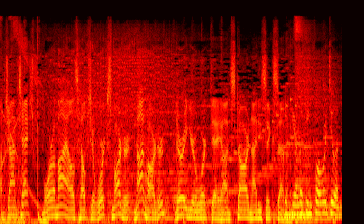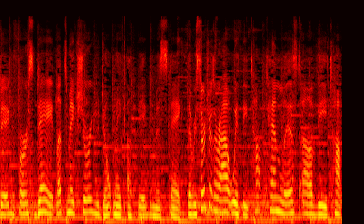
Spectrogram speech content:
I'm John Tesh. Maura Miles helps you work smarter, not harder, during your workday on Star 96.7. If you're looking forward to a big first date, let's make sure you don't make a big mistake. The researchers are out with the top 10 list of the top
